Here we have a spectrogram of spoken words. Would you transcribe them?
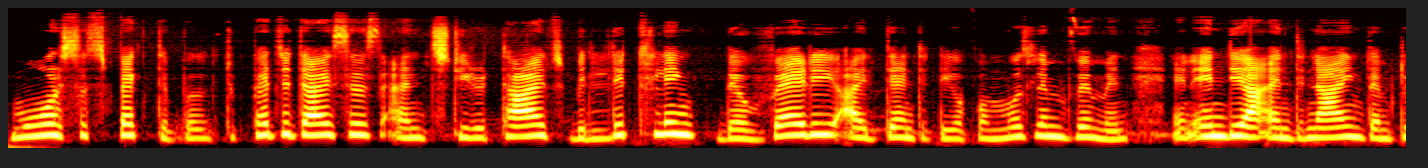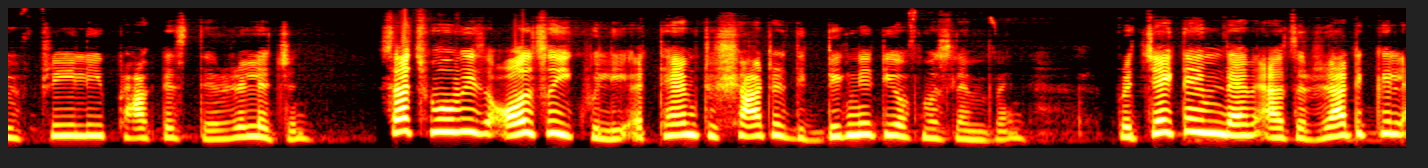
more susceptible to prejudices and stereotypes, belittling the very identity of a Muslim woman in India and denying them to freely practice their religion. Such movies also equally attempt to shatter the dignity of Muslim women Hindu national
